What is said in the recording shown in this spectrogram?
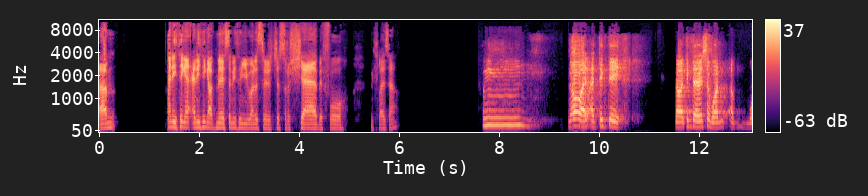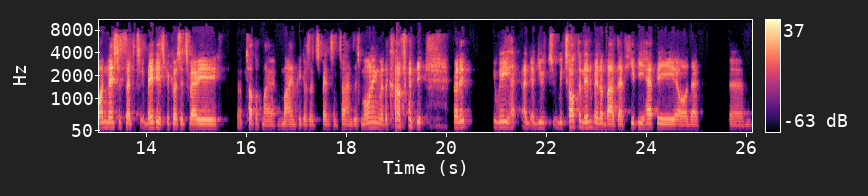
um, anything anything I've missed? Anything you want us to just sort of share before we close out? Mm, no, I, I think the no, I think there is a one a one message that maybe it's because it's very top of my mind because I spent some time this morning with the company. but it, we and, you we talked a little bit about that hippie happy or that um,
